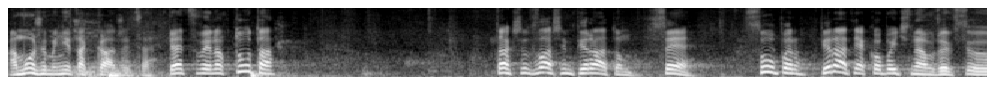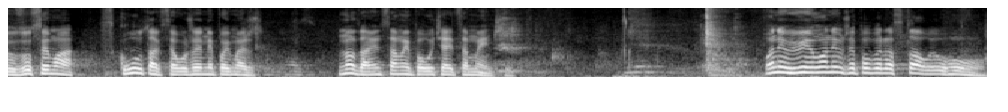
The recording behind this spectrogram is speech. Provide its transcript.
А може мені так кажеться. 5 свинок тут. так що з вашим піратом все супер. Пірат, як обично, вже з усіма скрутався, вже не поймеш. Ну так, да, він самий, виходить, менший. Вони, вони вже повиростали. Ого.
